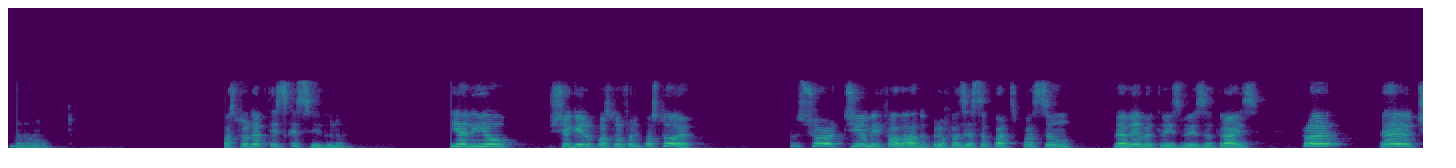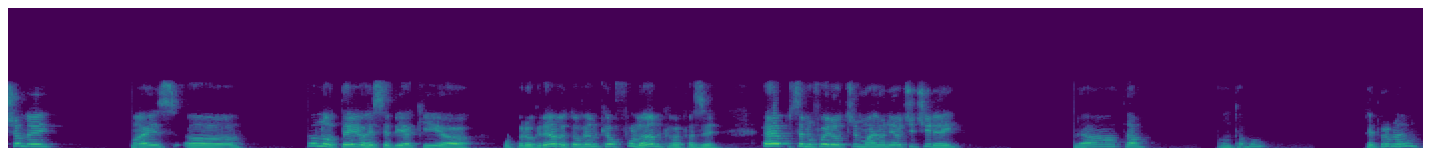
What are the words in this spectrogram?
não. O pastor deve ter esquecido, né? E ali eu cheguei no pastor e falei, pastor, o senhor tinha me falado para eu fazer essa participação, né? Lembra, três meses atrás? Falei, é, eu te chamei, mas uh, eu notei, eu recebi aqui uh, o programa, eu estou vendo que é o fulano que vai fazer. É, você não foi na última reunião, eu te tirei. Ah, tá. Então tá bom. Não tem problema.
